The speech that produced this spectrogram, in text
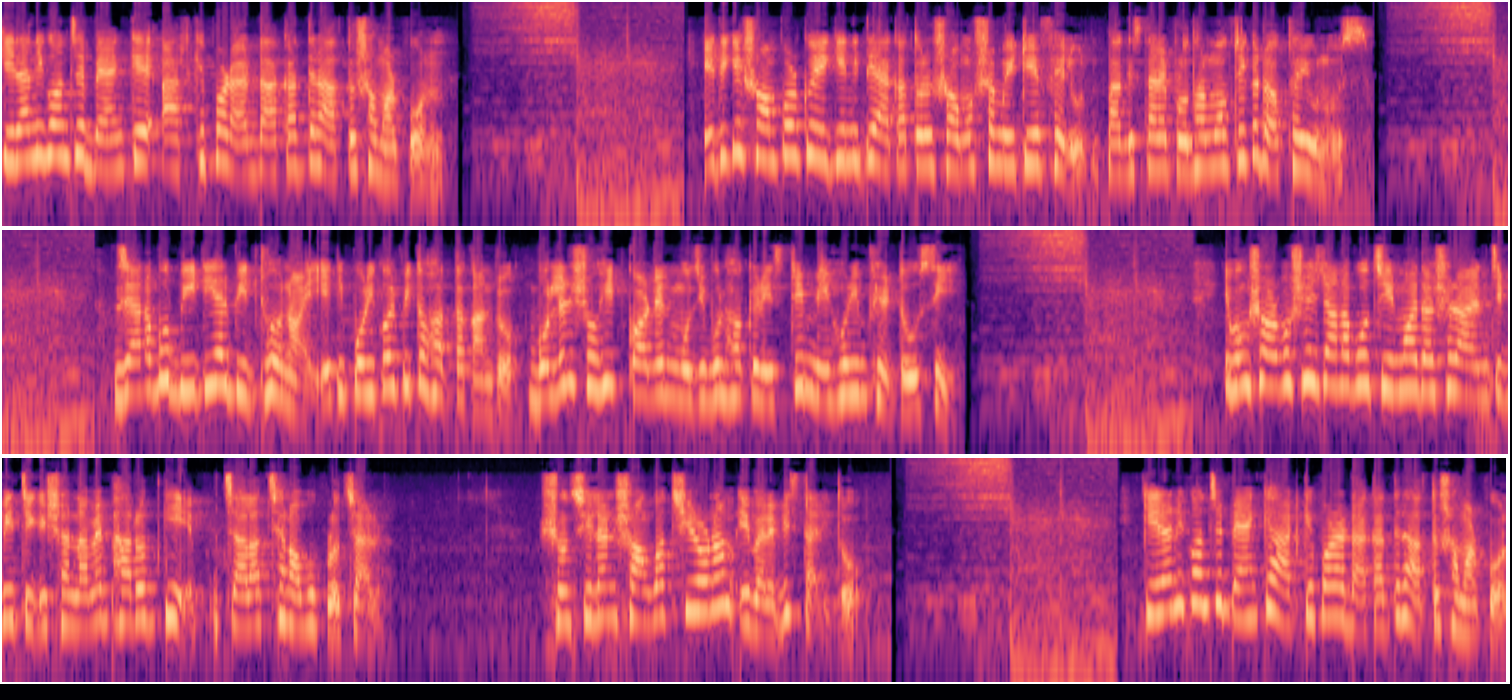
কেরানীগঞ্জে ব্যাংকে আটকে পড়া ডাকাতদের আত্মসমর্পণ। এদিকে সম্পর্ক এগিয়ে নিতে একাত্তর সমস্যা মিটিয়ে ফেলুন পাকিস্তানের প্রধানমন্ত্রীকে ডক্টর ইউনুস। জানাব বিডিআর বিদ্রোহ নয়, এটি পরিকল্পিত হত্যাকাণ্ড, বললেন শহীদ কর্নেল মুজিবুল হকের স্ত্রী মেহরিম ফেরদৌসি। এবং সর্বশেষ জানাব চিন্ময় দাসের আইনজীবী চিকিৎসার নামে ভারত গিয়ে চালাচ্ছেন অপপ্রচার। শুনছিলেন সংবাদ শিরোনাম, এবারে বিস্তারিত। কেরানীগঞ্জে ব্যাংকে আটকে পড়া ডাকাতদের আত্মসমর্পণ।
